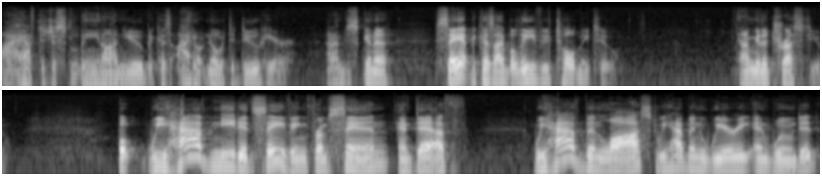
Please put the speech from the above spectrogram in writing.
I have to just lean on you because I don't know what to do here. And I'm just going to say it because I believe you told me to. And I'm going to trust you. But we have needed saving from sin and death. We have been lost. We have been weary and wounded.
